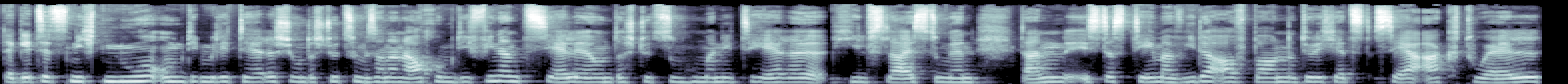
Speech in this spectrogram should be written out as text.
da geht es jetzt nicht nur um die militärische Unterstützung, sondern auch um die finanzielle Unterstützung, humanitäre Hilfsleistungen. Dann ist das Thema Wiederaufbau natürlich jetzt sehr aktuell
